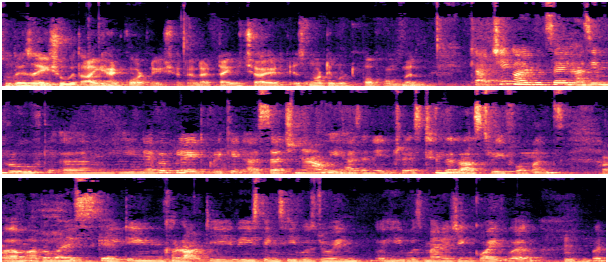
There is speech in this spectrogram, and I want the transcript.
so there's an issue with eye hand coordination and at times child is not able to perform well mm. Catching, I would say, has improved. Um, he never played cricket as such. Now he has an interest in the last three, four months. Um, otherwise, skating, karate, these things he was doing, he was managing quite well. Mm-hmm. But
